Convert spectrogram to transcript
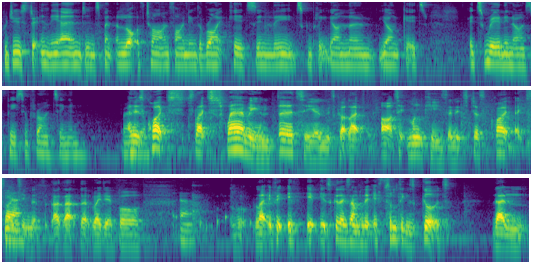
produced it in the end and spent a lot of time finding the right kids in Leeds, completely unknown young kids. It's a really nice piece of writing and and it's quite it's like sweary and dirty and it's got like arctic monkeys and it's just quite exciting that, that, that, that radio 4 Yeah. like if, it, if, if it's a good example if something's good then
